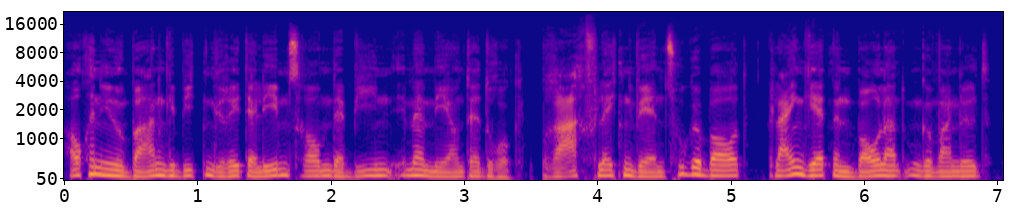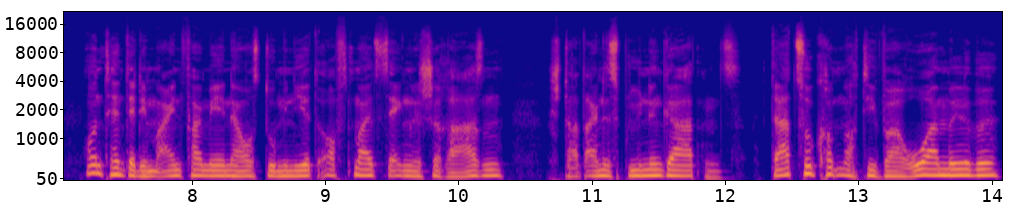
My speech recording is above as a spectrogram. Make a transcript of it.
Auch in den urbanen Gebieten gerät der Lebensraum der Bienen immer mehr unter Druck. Brachflächen werden zugebaut, Kleingärten in Bauland umgewandelt und hinter dem Einfamilienhaus dominiert oftmals der englische Rasen statt eines blühenden Gartens. Dazu kommt noch die Varroa-Milbe,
